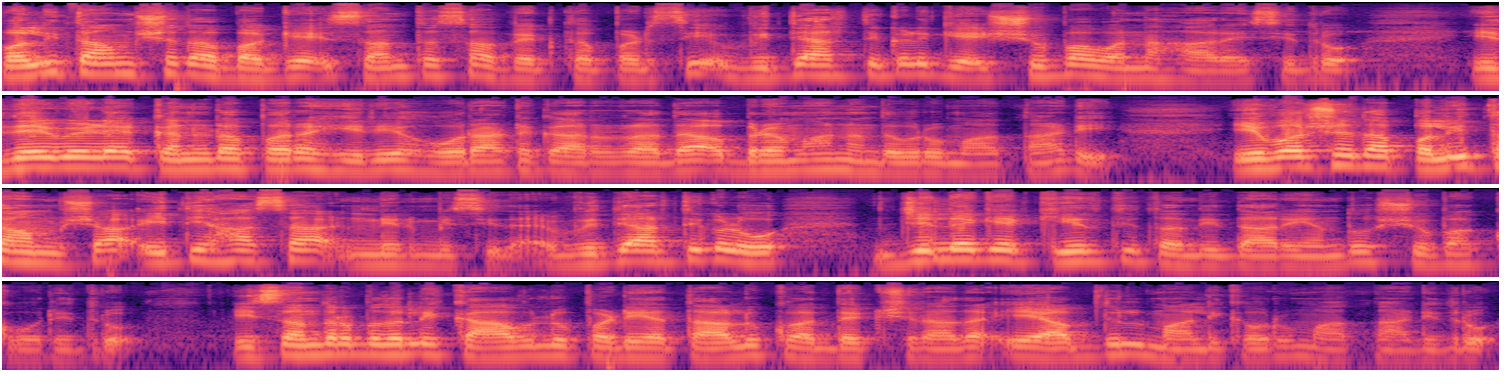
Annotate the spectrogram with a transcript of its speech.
ಫಲಿತಾಂಶದ ಬಗ್ಗೆ ಸಂತಸ ವ್ಯಕ್ತಪಡಿಸಿ ವಿದ್ಯಾರ್ಥಿಗಳಿಗೆ ಶುಭವನ್ನು ಹಾರೈಸಿದರು. ಇದೇ ವೇಳೆ ಕನ್ನಡ ಪರ ಹಿರಿಯ ಹೋರಾಟಗಾರರಾದ ಬ್ರಹ್ಮಾನಂದ್ ಅವರು ಮಾತನಾಡಿ, ಈ ವರ್ಷದ ಫಲಿತಾಂಶ ಇತಿಹಾಸ ನಿರ್ಮಿಸಿದೆ. ವಿದ್ಯಾರ್ಥಿಗಳು ಜಿಲ್ಲೆಗೆ ಕೀರ್ತಿ ತಂದಿದ್ದಾರೆ ಎಂದು ಶುಭ ಕೋರಿದರು. ಈ ಸಂದರ್ಭದಲ್ಲಿ ಕಾವಲು ಪಡೆಯ ತಾಲೂಕು ಅಧ್ಯಕ್ಷರಾದ ಎ. ಅಬ್ದುಲ್ ಮಾಲಿಕ್ ಅವರು ಮಾತನಾಡಿದರು.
